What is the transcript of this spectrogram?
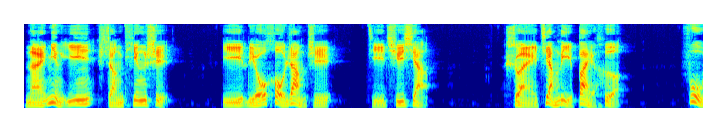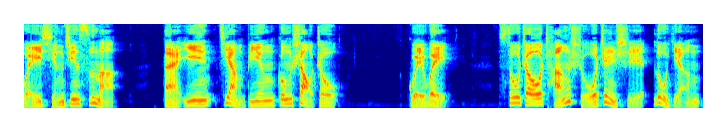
乃命因省听事，以留后让之，即趋下，率将吏拜贺，复为行军司马，待因将兵攻邵州。癸未，苏州常熟镇使陆颖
